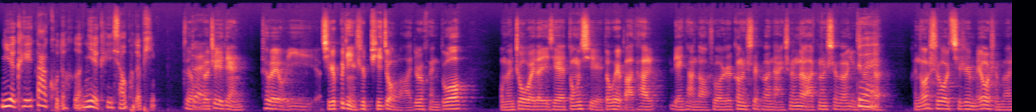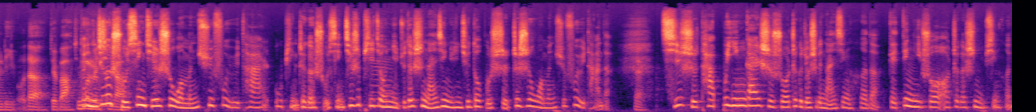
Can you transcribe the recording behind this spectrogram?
你也可以大口的喝，你也可以小口的品。对，我觉得这一点特别有意义。其实不仅是啤酒了，就是很多我们周围的一些东西都会把它联想到，说是更适合男生的，更适合女生的。很多时候其实没有什么理由的，对吧？对你这个属性其实是我们去赋予它物品这个属性。其实啤酒你觉得是男性女性其实都不是，这是我们去赋予它的。对，其实它不应该是说这个就是个男性喝的，给定义说哦这个是女性喝，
